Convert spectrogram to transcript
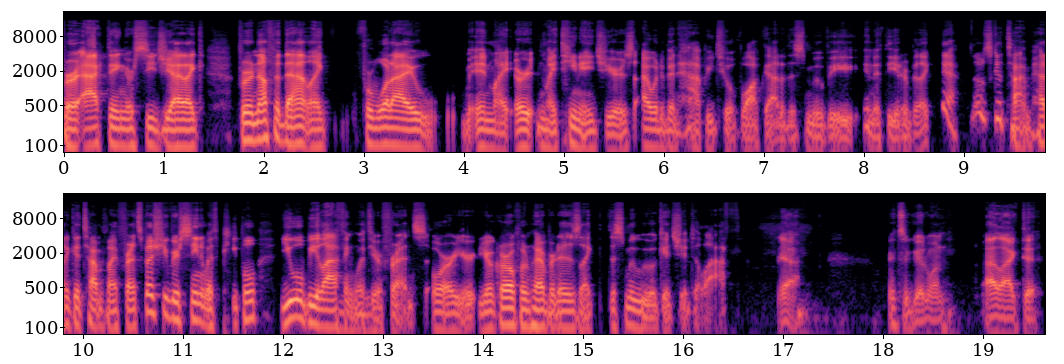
for acting or CGI. Like for enough of that, like for what I in my or in my teenage years, I would have been happy to have walked out of this movie in a theater and be like, yeah, that was a good time. Had a good time with my friends. Especially if you're seeing it with people, you will be laughing with mm-hmm. your friends or your your girlfriend, whoever it is. Like this movie will get you to laugh. Yeah, it's a good one. I liked it.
